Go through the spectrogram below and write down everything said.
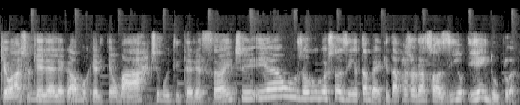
Que eu acho que ele é legal porque ele tem uma arte muito interessante e é um jogo gostosinho também, que dá para jogar sozinho e em dupla.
